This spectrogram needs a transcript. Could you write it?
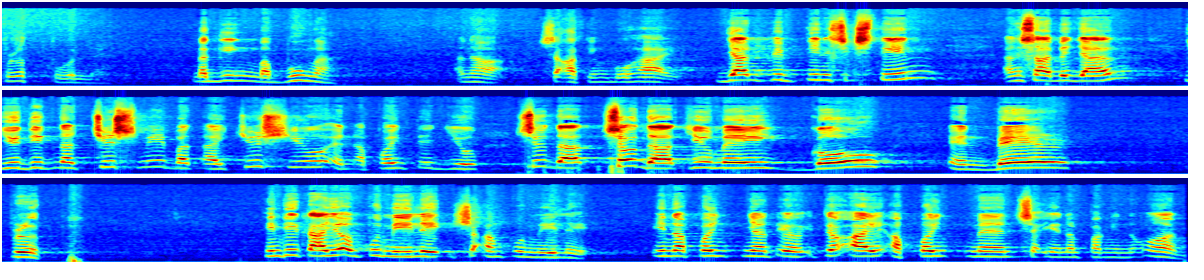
fruitful, maging mabunga ano, sa ating buhay. John 15:16, ang sabi diyan, You did not choose me, but I choose you and appointed you so that, so that you may go and bear fruit. Hindi tayo ang pumili, siya ang pumili. In-appoint niya, ito ay appointment sa iyo ng Panginoon.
